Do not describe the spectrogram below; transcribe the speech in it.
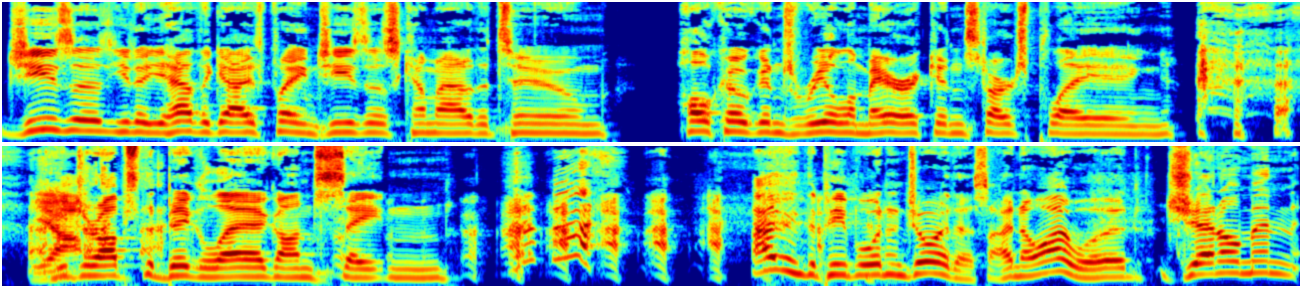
Jesus, you know, you have the guys playing Jesus come out of the tomb. Hulk Hogan's Real American starts playing. Yeah. He drops the big leg on Satan. I think the people would enjoy this. I know I would. Gentlemen,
